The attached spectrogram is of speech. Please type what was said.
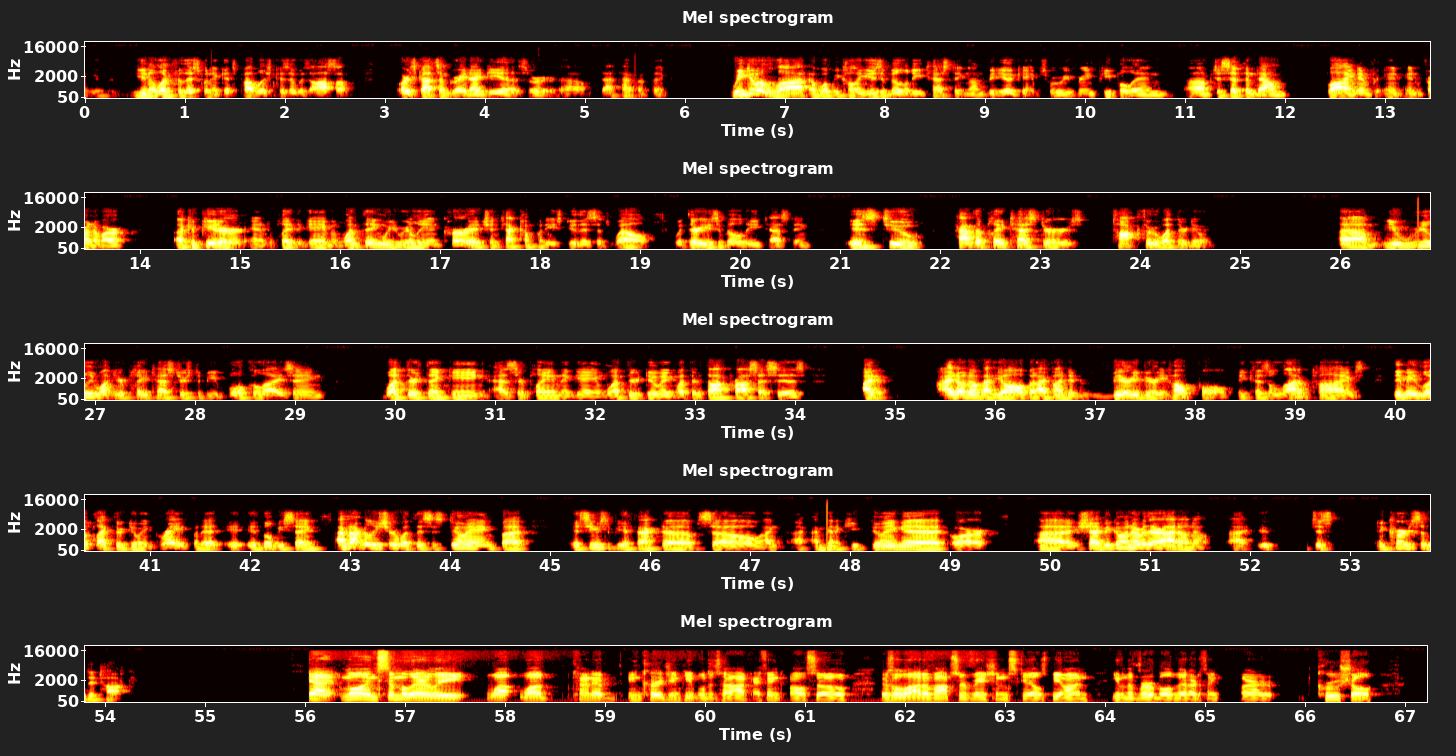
you know, look for this when it gets published because it was awesome, or it's got some great ideas, or uh, that type of thing. We do a lot of what we call usability testing on video games, where we bring people in um, to sit them down blind in, in, in front of our a computer and to play the game. And one thing we really encourage, and tech companies do this as well with their usability testing, is to have the play testers talk through what they're doing. Um, you really want your play testers to be vocalizing what they're thinking as they're playing the game, what they're doing, what their thought process is. I, I don't know about y'all, but I find it very, very helpful because a lot of times they may look like they're doing great, but it, it, it, they'll be saying, I'm not really sure what this is doing, but it seems to be effective. So I'm, I'm going to keep doing it. Or uh, should I be going over there? I don't know. Uh, just encourage them to talk. Yeah. Well, and similarly, while, while kind of encouraging people to talk, I think also there's a lot of observation skills beyond even the verbal that I think are crucial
